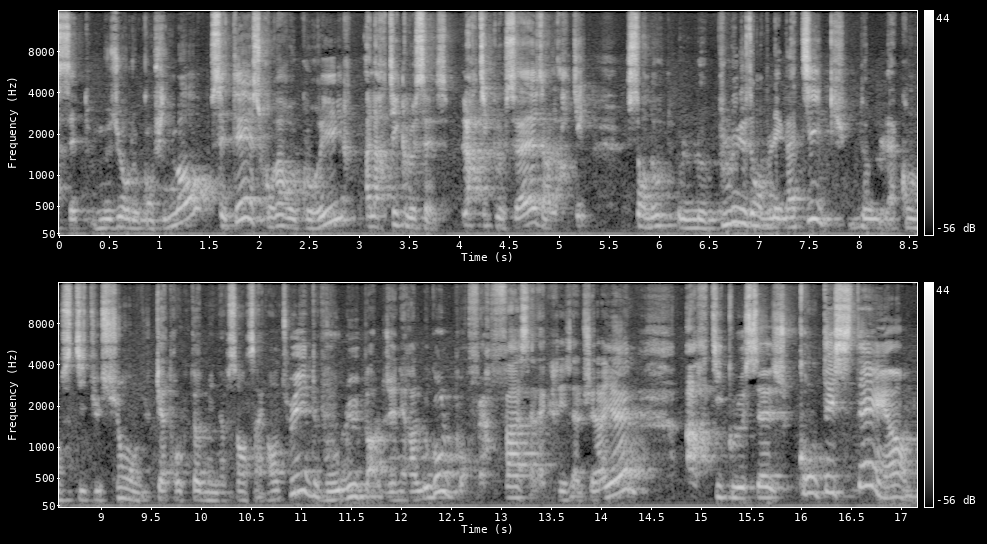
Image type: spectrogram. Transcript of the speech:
cette mesure de confinement, c'était est-ce qu'on va recourir à l'article 16 L'article 16, l'article sans doute le plus emblématique de la Constitution du 4 octobre 1958, voulu par le général de Gaulle pour faire face à la crise algérienne. Article 16 contesté, hein,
